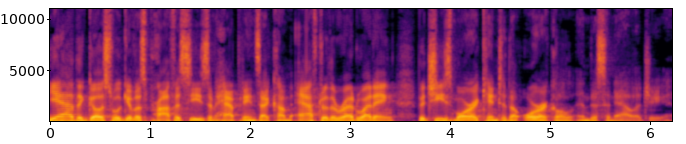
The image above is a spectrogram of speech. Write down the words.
Yeah, the ghost will give us prophecies of happenings that come after the Red Wedding, but she's more akin to the Oracle in this analogy.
